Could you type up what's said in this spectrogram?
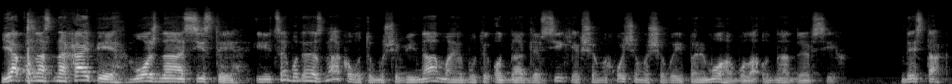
Як у нас на хайпі можна сісти, і це буде знаково, тому що війна має бути одна для всіх, якщо ми хочемо, щоб і перемога була одна для всіх. Десь так.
